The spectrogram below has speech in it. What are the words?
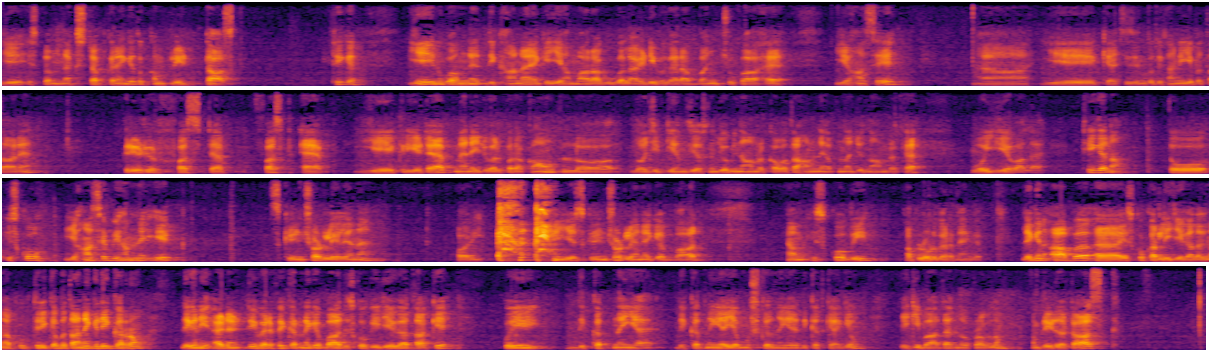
ये इस पर हम नेक्स्ट स्टेप करेंगे तो कंप्लीट टास्क ठीक है? ये इनको हमने दिखाना है कि ये हमारा गूगल आईडी वगैरह बन चुका है। यहाँ से आ, ये क्या चीज़ इनको दिखानी ये बता रहे हैं। Create your first step first app ये क्रिएट ऐप मैंने डेवलपर अकाउंट लॉजिक गेम्स या उसने जो भी नाम रखा हुआ था हमने अपना जो नाम रखा है वो ये वाला है। ठीक है ना? तो इसको यहाँ से भी हमने एक स्क्रीनशॉट ले लेना है। और ये स्क्रीनशॉट लेने के बाद हम इसको भी अपलोड कर देंगे। लेकिन आप इसको कर लीजिएगा। मैं आपको तरीका बताने के लिए कर रहा हूँ। लेकिन ये आइडेंटिटी वेरीफाई करने के बाद इसको कीजिएगा ताकि कोई दिक्कत नहीं आए। दिक्कत नहीं आए या मुश्किल नहीं आए दिक्कत क्या क्यों? एक ही बात है no problem complete the task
